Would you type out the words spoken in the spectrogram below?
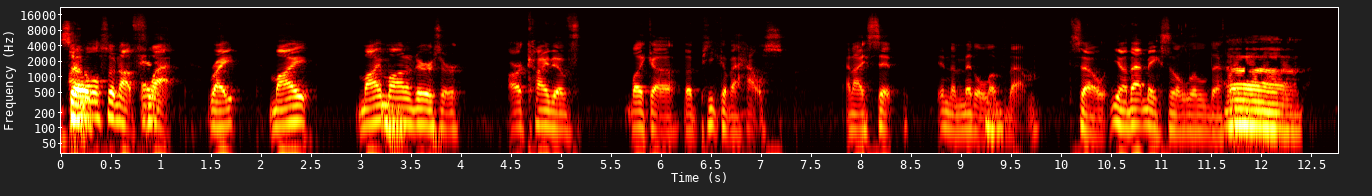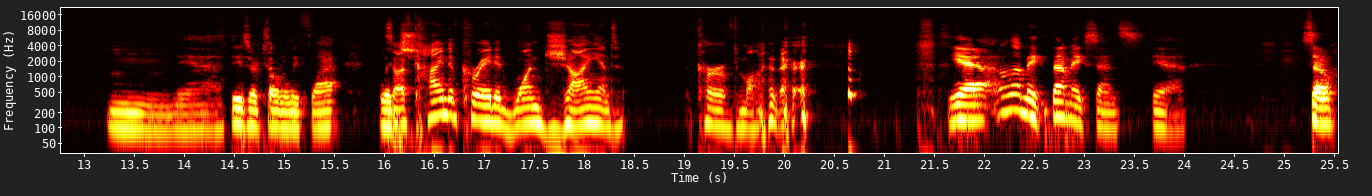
so, I'm also not flat, and, right? My my mm-hmm. monitors are are kind of like a the peak of a house and I sit in the middle of them. So, you know, that makes it a little different. Uh, mm, yeah, these are totally flat. Which, so I've kind of created one giant curved monitor. yeah, well, that makes that makes sense. Yeah. So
